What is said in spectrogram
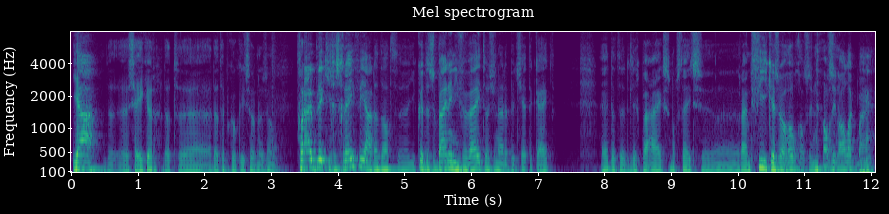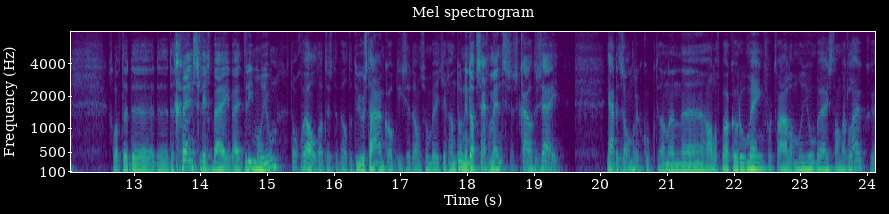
Ja, de, uh, zeker. Dat, uh, dat heb ik ook in zo'n zo vooruitblikje geschreven. Ja, dat, dat, je kunt het ze bijna niet verwijten als je naar de budgetten kijkt. Hè, dat, dat ligt bij Ajax nog steeds ruim vier keer zo hoog als in, als in Alkmaar. Ja. Ik geloof dat de, de, de grens ligt bij, bij 3 miljoen. Toch wel. Dat is de, wel de duurste aankoop die ze dan zo'n beetje gaan doen. En dat zegt mensen, scouten zij. Ja, dat is andere koek dan een uh, halfbakken Roemeen voor 12 miljoen bij Standard Luik. Uh,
